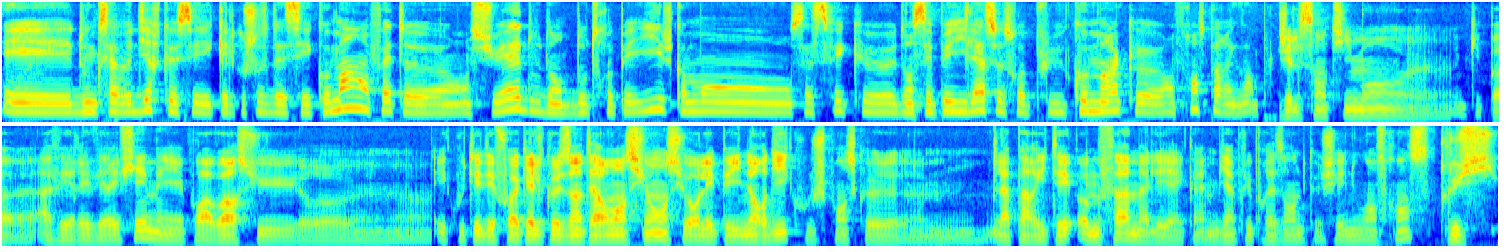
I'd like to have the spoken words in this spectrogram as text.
et donc ça veut dire que c'est quelque chose d'assez commun en fait euh, en Suède ou dans d'autres pays. Comment ça se fait que dans ces pays-là ce soit plus commun qu'en France par exemple? J'ai le sentiment, euh, qui n'est pas avéré, vérifié, mais pour avoir su euh, écouter des fois quelques interventions sur les pays nordiques où je pense que la parité homme-femme elle est quand même bien plus présente que chez nous en France. Plus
